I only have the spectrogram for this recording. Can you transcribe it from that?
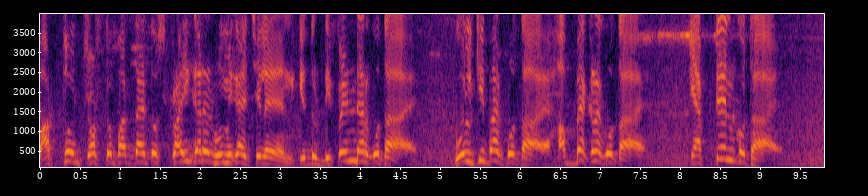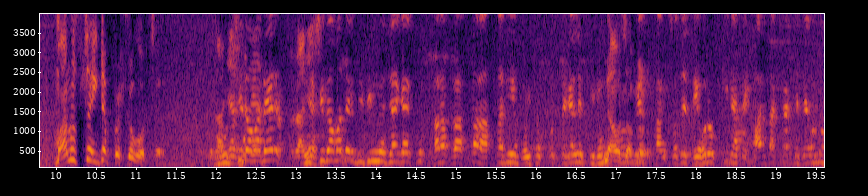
পার্থ চট্টোপাধ্যায় তো স্ট্রাইকারের ভূমিকায় ছিলেন কিন্তু ডিফেন্ডার কোথায়? গোলকিপার কোথায়? হাফব্যাকরা কোথায়? ক্যাপ্টেন কোথায়? মানুষ তো এইটা প্রশ্ন করছে। মুর্শিদাবাদের মুর্শিদাবাদের বিভিন্ন জায়গায় খুব খারাপ রাস্তা রাস্তা নিয়ে বৈঠক করতে গেলে তৃণমূল কংগ্রেস সাংসদের দেহরক্ষীর হাতে ঘাড় ধাক্কা খেতে হলো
